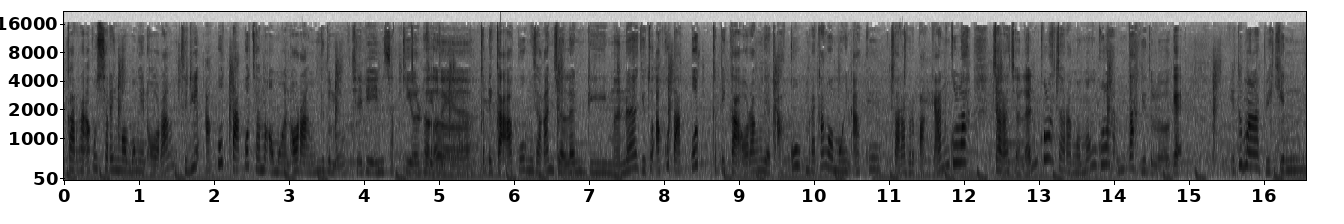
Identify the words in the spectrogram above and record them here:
karena aku sering ngomongin orang jadi aku takut sama omongan orang gitu loh. Jadi insecure uh, gitu ya. Ketika aku misalkan jalan di mana gitu aku takut ketika orang lihat aku mereka ngomongin aku cara berpakaianku lah cara jalanku lah cara ngomongku lah entah gitu loh. Kayak itu malah bikin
